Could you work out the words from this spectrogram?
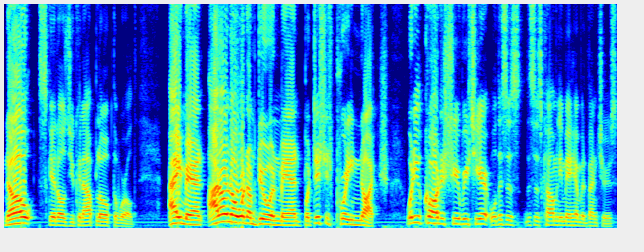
No, Skittles, you cannot blow up the world. Hey, man, I don't know what I'm doing, man, but this is pretty nuts. What do you call this series here? Well, this is this is Comedy Mayhem Adventures.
